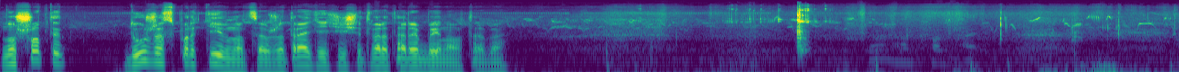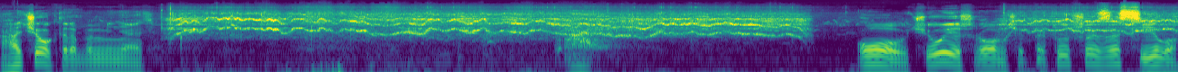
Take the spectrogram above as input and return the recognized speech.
Ну що ти дуже спортивно, це вже третя чи четверта рибина в тебе. Гачок треба міняти. О, чуєш, Ромчик, так тут щось засіло,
